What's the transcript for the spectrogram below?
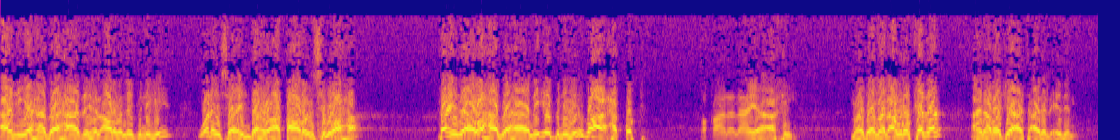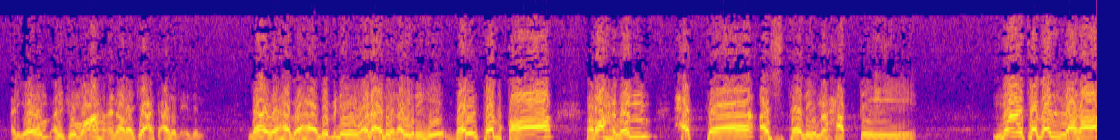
أن يهب هذه الأرض لابنه وليس عنده عقار سواها فإذا وهبها لابنه ضاع حقك. فقال لا يا أخي ما دام الأمر كذا أنا رجعت على الإذن. اليوم الجمعة أنا رجعت على الإذن. لا يهبها لابنه ولا لغيره بل تبقى رهنا حتى أستلم حقي. ما تبلغ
